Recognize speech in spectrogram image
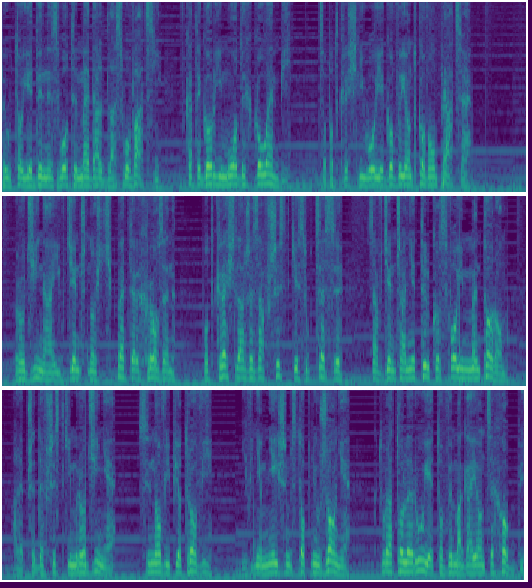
Był to jedyny złoty medal dla Słowacji w kategorii młodych gołębi, co podkreśliło jego wyjątkową pracę. Rodzina i wdzięczność Peter Chrozen podkreśla, że za wszystkie sukcesy zawdzięcza nie tylko swoim mentorom, ale przede wszystkim rodzinie, synowi Piotrowi i w nie mniejszym stopniu żonie, która toleruje to wymagające hobby.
